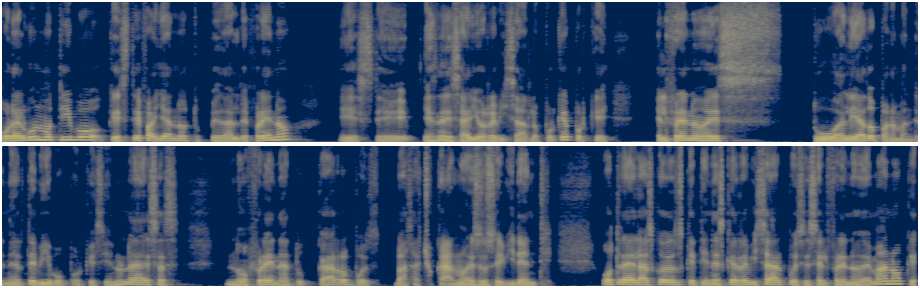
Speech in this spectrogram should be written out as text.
por algún motivo que esté fallando tu pedal de freno, este, es necesario revisarlo. ¿Por qué? Porque el freno es tu aliado para mantenerte vivo, porque si en una de esas no frena tu carro, pues vas a chocar, ¿no? Eso es evidente. Otra de las cosas que tienes que revisar, pues es el freno de mano, que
